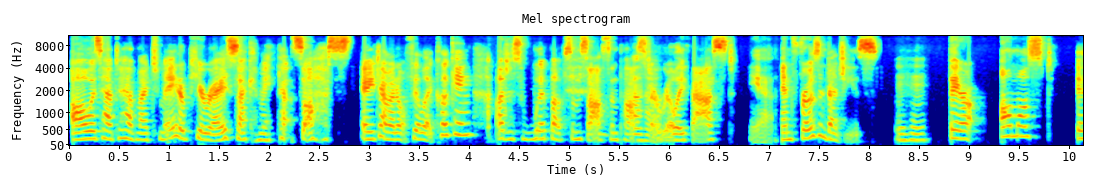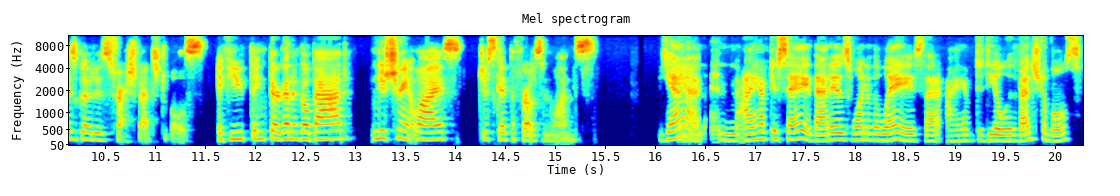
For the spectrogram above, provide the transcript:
Always have to have my tomato puree so I can make that sauce. Anytime I don't feel like cooking, I'll just whip up some sauce and pasta Uh-huh. really fast. Yeah. And frozen veggies, hmm they are almost as good as fresh vegetables. If you think they're going to go bad, nutrient wise, just get the frozen ones. Yeah. And, and I have to say, that is one of the ways that I have to deal with vegetables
